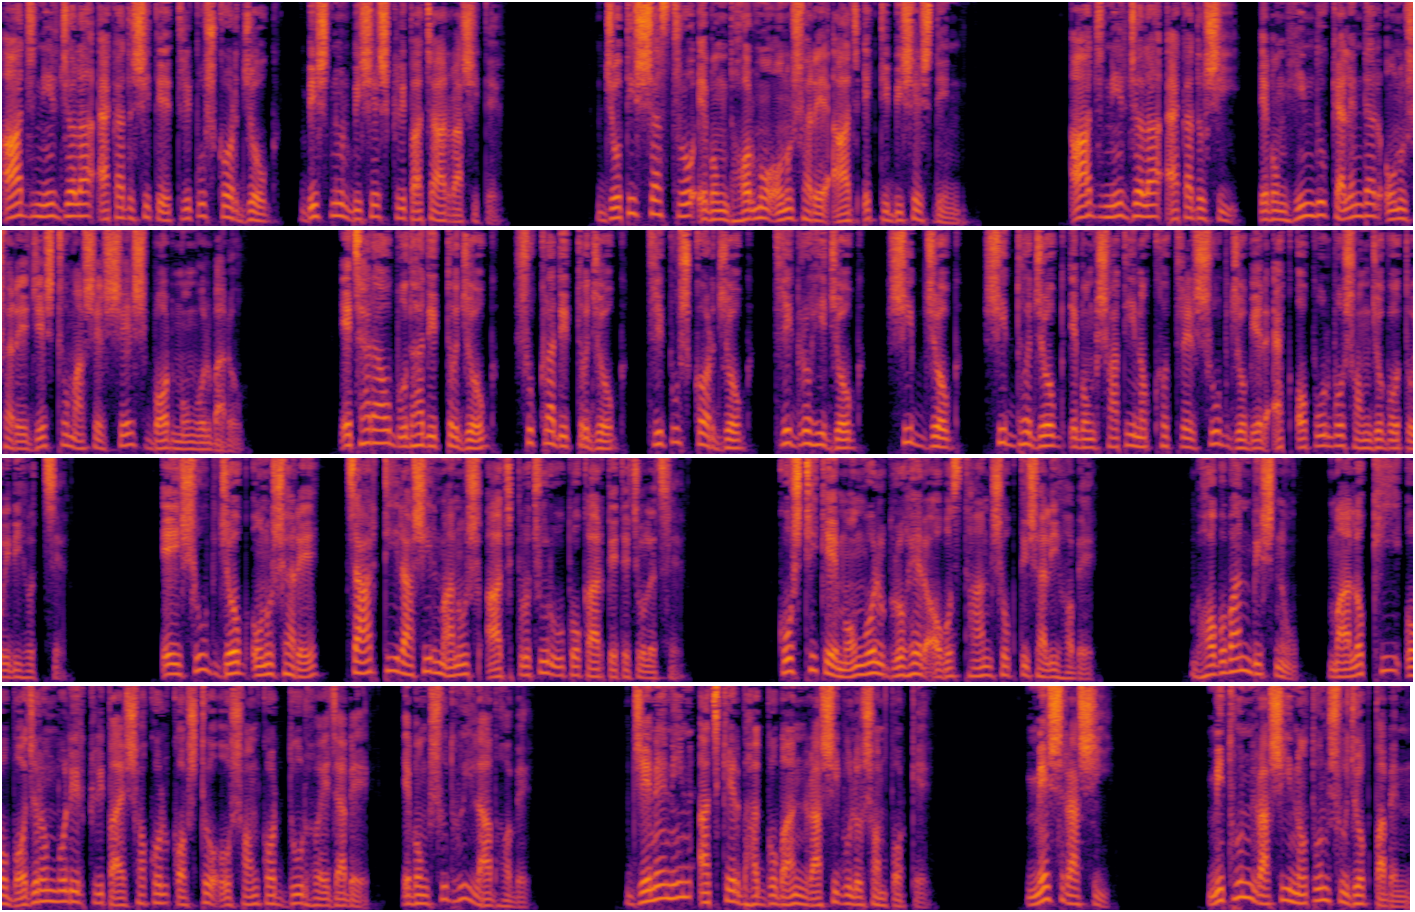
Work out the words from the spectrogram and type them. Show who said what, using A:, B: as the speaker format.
A: আজ নির্জলা একাদশীতে ত্রিপুষ্কর যোগ, বিষ্ণুর বিশেষ কৃপাচার রাশিতে। জ্যোতিষশাস্ত্র এবং ধর্ম অনুসারে আজ একটি বিশেষ দিন। আজ নির্জলা একাদশী এবং হিন্দু ক্যালেন্ডার অনুসারে জ্যেষ্ঠ মাসের শেষ বড় মঙ্গলবারও। এছাড়াও বুধাদিত্য যোগ, শুক্রাদিত্য যোগ, ত্রিপুষ্কর যোগ, ত্রিগ্রহী যোগ, শিব যোগ, সিদ্ধ যোগ এবং সাতী নক্ষত্রের শুভ যোগের এক অপূর্ব সংযোগও তৈরি হচ্ছে। এই শুভ যোগ অনুসারে চারটি রাশির মানুষ আজ প্রচুর উপকার পেতে চলেছে। কোষ্ঠীকে মঙ্গল গ্রহের অবস্থান শক্তিশালী হবে। ভগবান বিষ্ণু, মা লক্ষ্মী ও বজরঙ্গলির কৃপায় সকল কষ্ট ও সংকট দূর হয়ে যাবে এবং শুধুই লাভ হবে। জেনে নিন আজকের ভাগ্যবান রাশিগুলো সম্পর্কে। মেষ রাশি, মিথুন রাশি নতুন সুযোগ পাবেন।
